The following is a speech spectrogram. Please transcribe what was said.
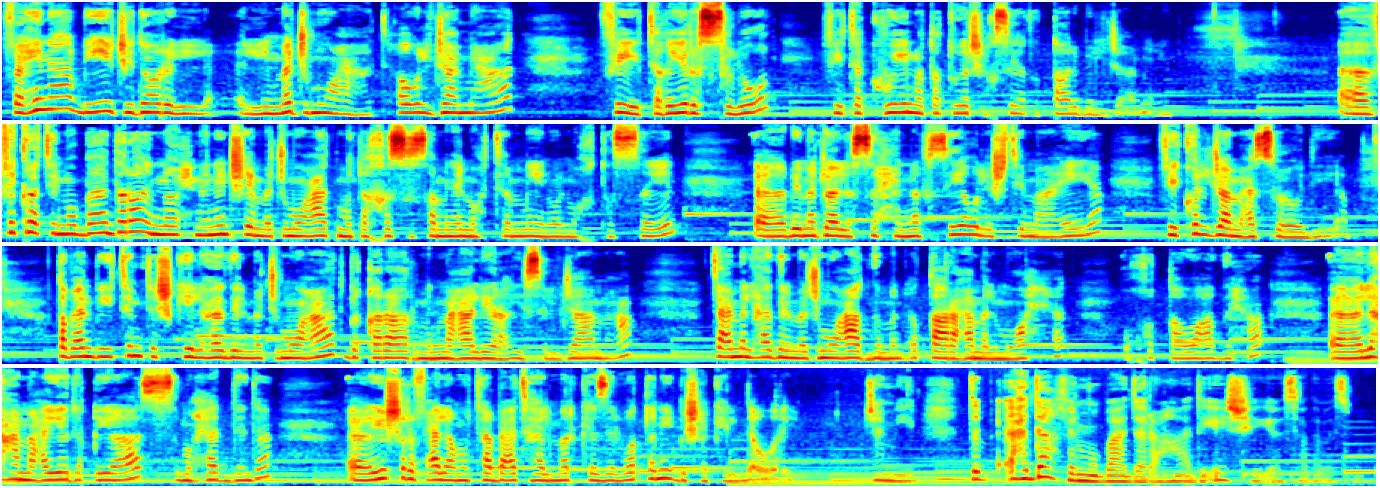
فهنا بيجي دور المجموعات أو الجامعات في تغيير السلوك في تكوين وتطوير شخصية الطالب الجامعي. فكرة المبادرة أنه إحنا ننشئ مجموعات متخصصة من المهتمين والمختصين آه، بمجال الصحة النفسية والاجتماعية في كل جامعة سعودية طبعا بيتم تشكيل هذه المجموعات بقرار من معالي رئيس الجامعة. تعمل هذه المجموعات ضمن إطار عمل موحد وخطة واضحة آه، لها معايير قياس محددة آه، يشرف على متابعتها المركز الوطني بشكل دوري. جميل. طيب أهداف المبادرة هذه إيش هي أستاذة بسمة؟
